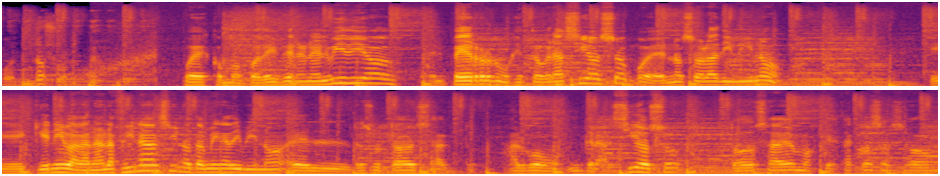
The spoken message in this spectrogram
Pues Dos. Pues como podéis ver en el vídeo, el perro en un gesto gracioso, pues no solo adivinó eh, quién iba a ganar la final, sino también adivinó el resultado exacto. Algo gracioso, todos sabemos que estas cosas son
